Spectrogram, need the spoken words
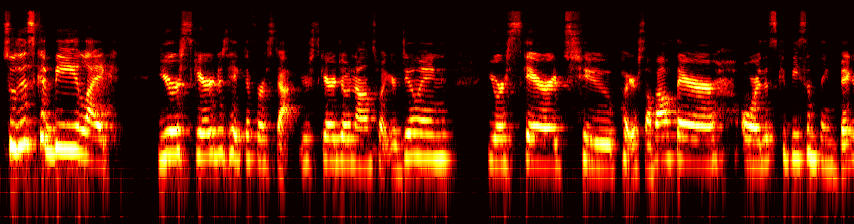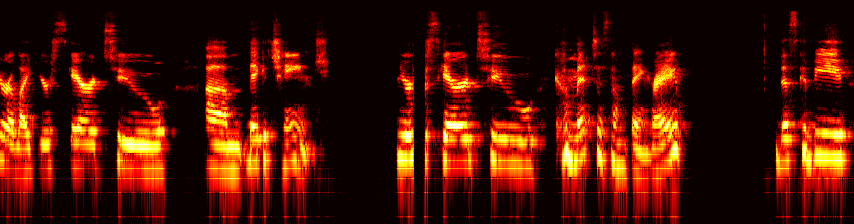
So this could be like you're scared to take the first step. You're scared to announce what you're doing. You're scared to put yourself out there. Or this could be something bigger, like you're scared to um, make a change. You're scared to commit to something, right? This could be,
